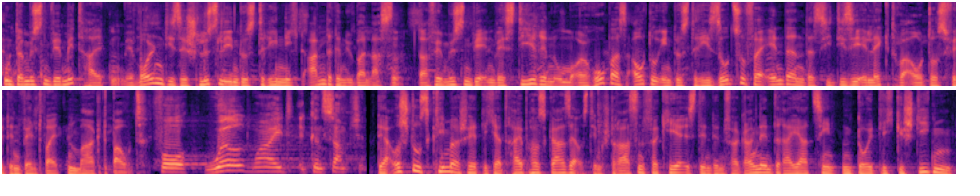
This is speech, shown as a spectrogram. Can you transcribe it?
Und da müssen wir mithalten. Wir wollen diese Schlüsselindustrie nicht anderen überlassen. Dafür müssen wir investieren, um Europas Autoindustrie so zu verändern, dass sie diese Elektroautos für den weltweiten Markt baut. Der Ausstoß klimaschädlicher Treibhausgase aus dem Straßenverkehr ist in den vergangenen drei Jahrzehnten deutlich gestiegen.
